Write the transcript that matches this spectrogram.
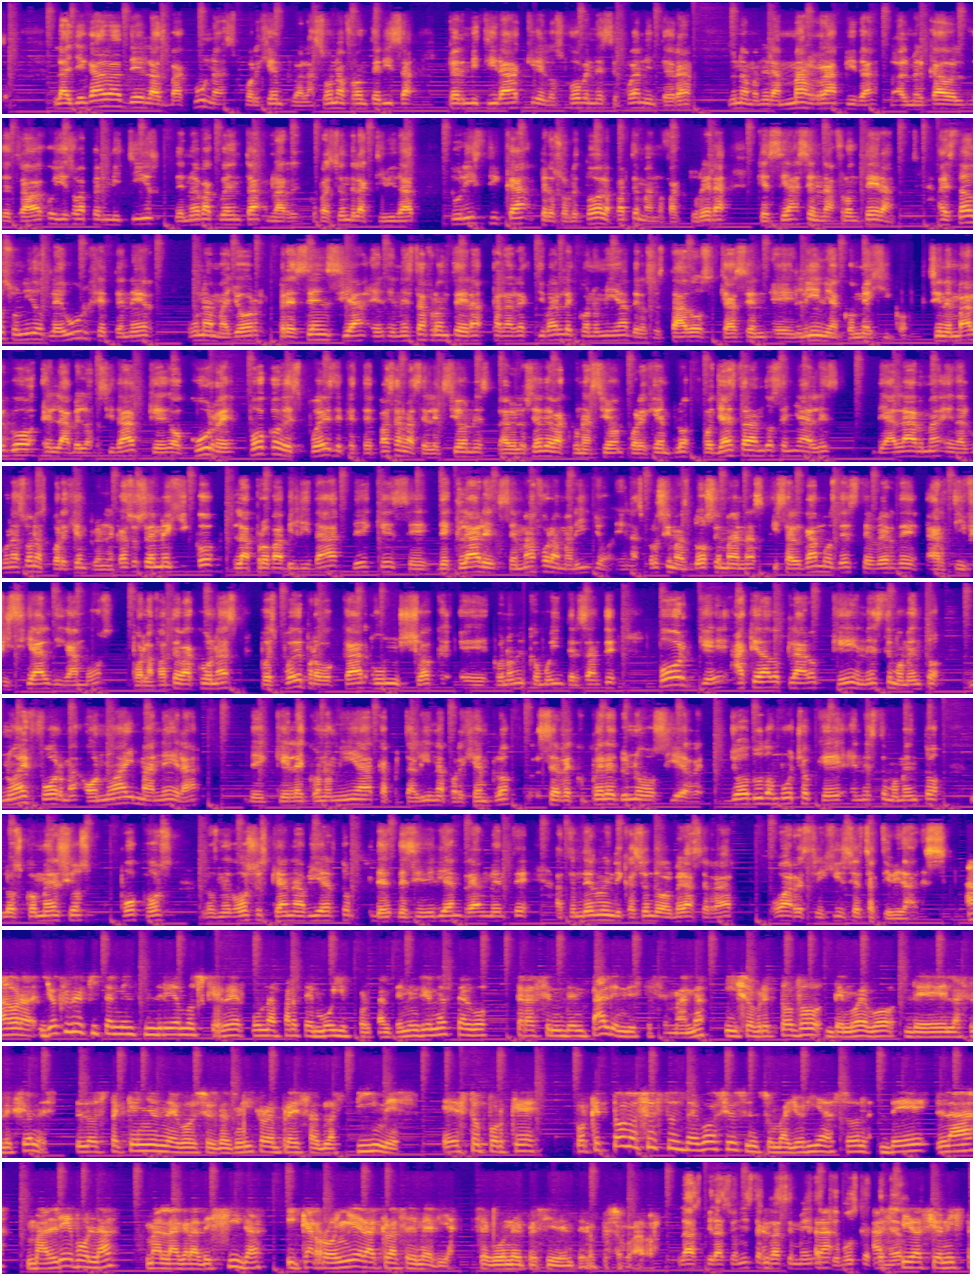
La llegada de las vacunas, por ejemplo, a la zona fronteriza, permitirá que los jóvenes se puedan integrar de una manera más rápida al mercado de trabajo y eso va a permitir de nueva cuenta la recuperación de la actividad turística, pero sobre todo la parte manufacturera que se hace en la frontera. A Estados Unidos le urge tener una mayor presencia en, esta frontera para reactivar la economía de los estados que hacen eh, línea con México. Sin embargo, la velocidad que ocurre poco después de que te pasan las elecciones, la velocidad de vacunación, por ejemplo, pues ya está dando señales de alarma en algunas zonas. Por ejemplo, en el caso de México, la probabilidad de que se declare semáforo amarillo en las próximas dos semanas y salgamos de este verde artificial, digamos, por la falta de vacunas, pues puede provocar un shock eh, económico muy interesante porque ha quedado claro que en este momento no hay forma o no hay manera de que la economía capitalina, por ejemplo, se recupere de un nuevo cierre. Yo dudo mucho que en este momento los comercios, pocos, los negocios que han abierto, decidirían realmente atender una indicación de volver a cerrar o a restringir ciertas actividades. Ahora, yo creo que aquí también tendríamos que ver una parte muy importante. Mencionaste algo trascendental en esta semana y sobre todo, de nuevo, de las elecciones los pequeños negocios, las microempresas, las pymes. ¿Esto por qué? Porque todos estos negocios en su mayoría son de la malévola, malagradecida y carroñera clase media, según el presidente López Obrador. La aspiracionista clase media que busca tener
